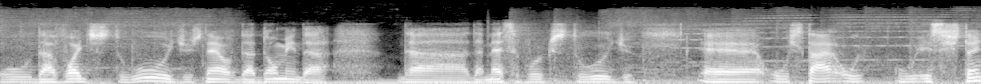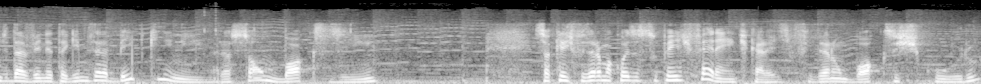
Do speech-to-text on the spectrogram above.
o da Void Studios, né, o da Domain da, da, da Massive Work Studio. É, o, Star, o, o, esse stand da Veneta Games era bem pequenininho, era só um boxzinho. Só que eles fizeram uma coisa super diferente, cara. Eles fizeram um box escuro.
